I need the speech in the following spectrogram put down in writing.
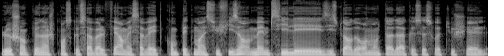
Le championnat, je pense que ça va le faire, mais ça va être complètement insuffisant. Même si les histoires de remontada, que ce soit Tuchel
